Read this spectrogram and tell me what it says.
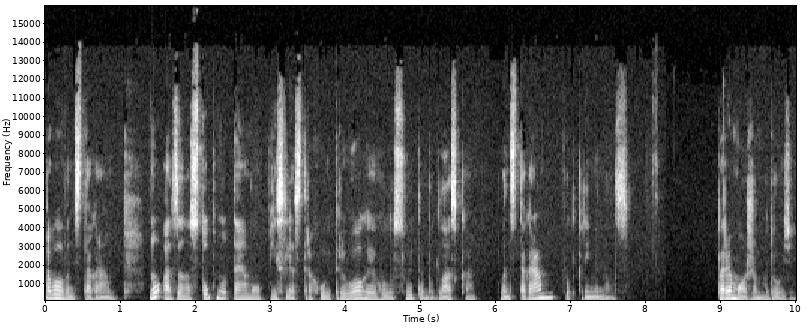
або в інстаграм. Ну, а за наступну тему після страху і тривоги голосуйте, будь ласка, в інстаграм Food Criminals. Переможемо, друзі,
